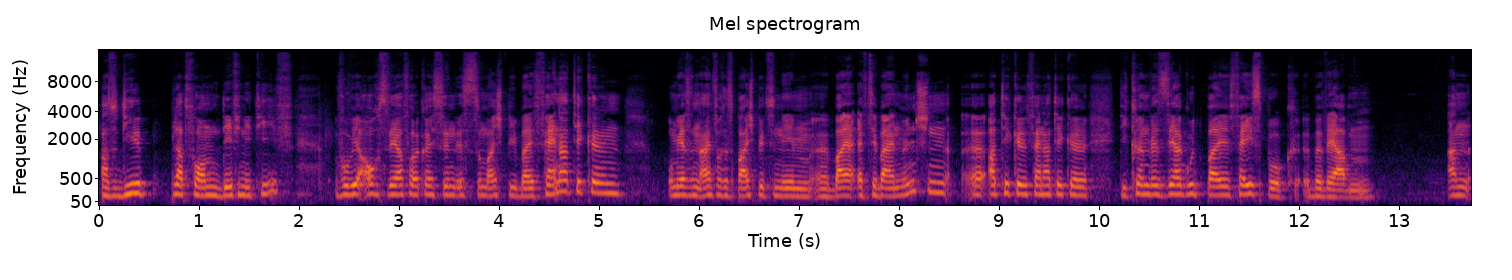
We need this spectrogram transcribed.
Also Deal-Plattformen definitiv. Wo wir auch sehr erfolgreich sind, ist zum Beispiel bei Fanartikeln. Um jetzt ein einfaches Beispiel zu nehmen, äh, bei FC Bayern München äh, Artikel, Fanartikel, die können wir sehr gut bei Facebook äh, bewerben. An,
